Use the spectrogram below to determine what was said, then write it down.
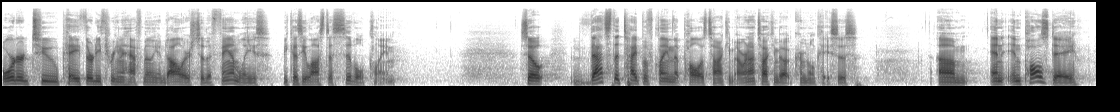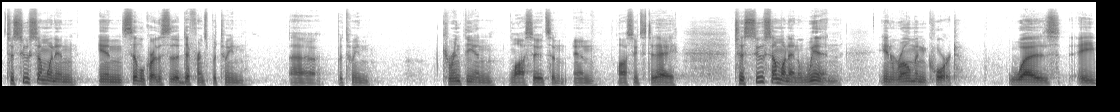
ordered to pay $33.5 million to the families because he lost a civil claim. So that's the type of claim that Paul is talking about. We're not talking about criminal cases. Um, and in Paul's day, to sue someone in, in civil court, this is a difference between, uh, between Corinthian lawsuits and, and lawsuits today. To sue someone and win in Roman court was a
